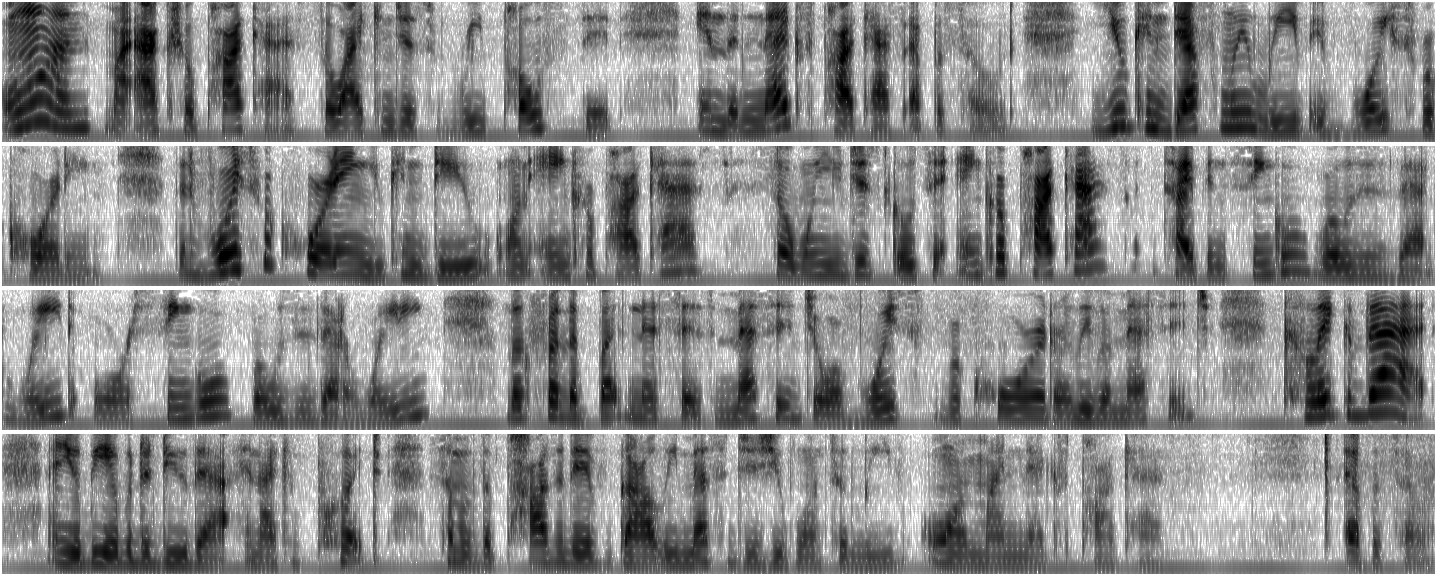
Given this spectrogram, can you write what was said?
on my actual podcast, so I can just repost it in the next podcast episode, you can definitely leave a voice recording. The voice recording you can do on Anchor Podcast. So when you just go to Anchor Podcast, type in Single Roses That Wait or Single Roses That Are Waiting. Look for the button that says message or voice record or leave a message. Click that and you'll be able to do that. And I can put some of the positive, godly messages you want to leave on my next podcast episode.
